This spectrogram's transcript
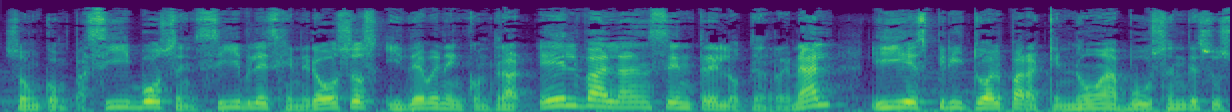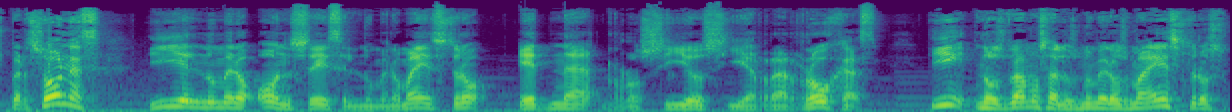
son compasivos, sensibles, generosos y deben encontrar el balance entre lo terrenal y espiritual para que no abusen de sus personas. Y el número 11 es el número maestro, Edna Rocío Sierra Rojas. Y nos vamos a los números maestros.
